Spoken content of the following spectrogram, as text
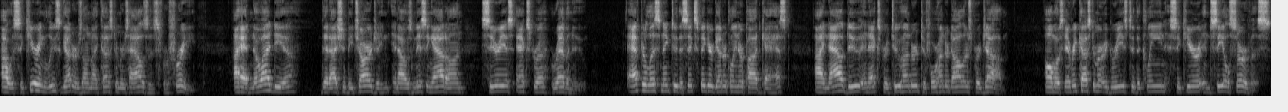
I was securing loose gutters on my customers' houses for free. I had no idea that I should be charging, and I was missing out on serious extra revenue. After listening to the Six Figure Gutter Cleaner podcast, I now do an extra $200 to $400 per job. Almost every customer agrees to the clean, secure, and seal service.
